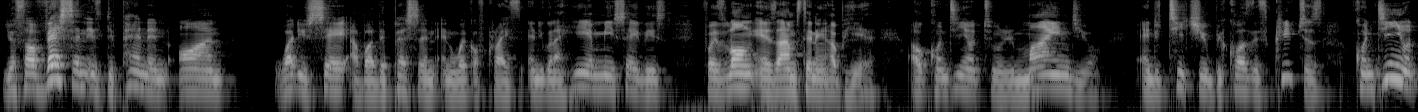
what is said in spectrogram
Your salvation is dependent on what you say about the person and work of Christ. And you're going to hear me say this for as long as I'm standing up here. I'll continue to remind you and to teach you because the scriptures continue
